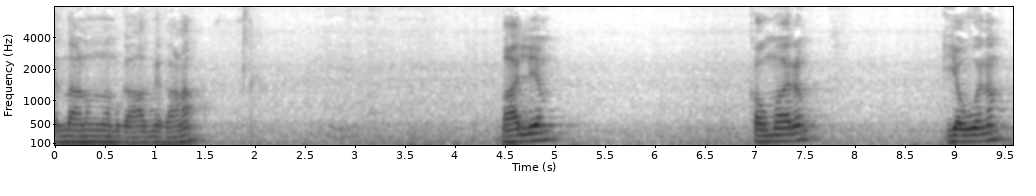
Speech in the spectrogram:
എന്താണെന്ന് നമുക്ക് ആദ്യമേ കാണാം. ബാല്യം കൗമാരം യൗവനം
